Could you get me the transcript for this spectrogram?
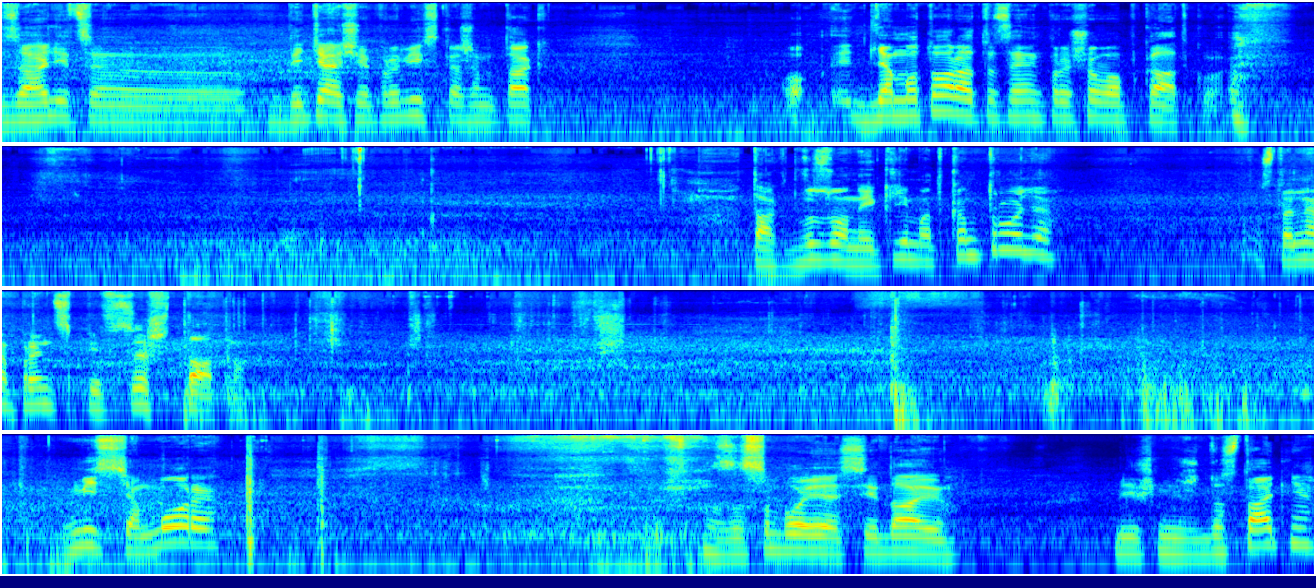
взагалі це е, дитячий пробіг, скажімо так. Для мотора то це він пройшов обкатку. Так, двозонний клімат контроля. Остальне, в принципі, все штатно. Місця море. За собою я сідаю більш ніж достатньо.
